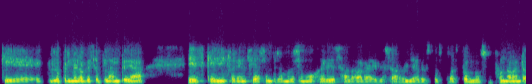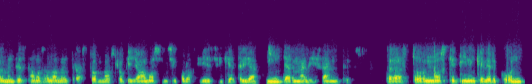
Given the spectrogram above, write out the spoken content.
que lo primero que se plantea es que hay diferencias entre hombres y mujeres a la hora de desarrollar estos trastornos. Fundamentalmente estamos hablando de trastornos, lo que llamamos en psicología y psiquiatría, internalizantes, trastornos que tienen que ver con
